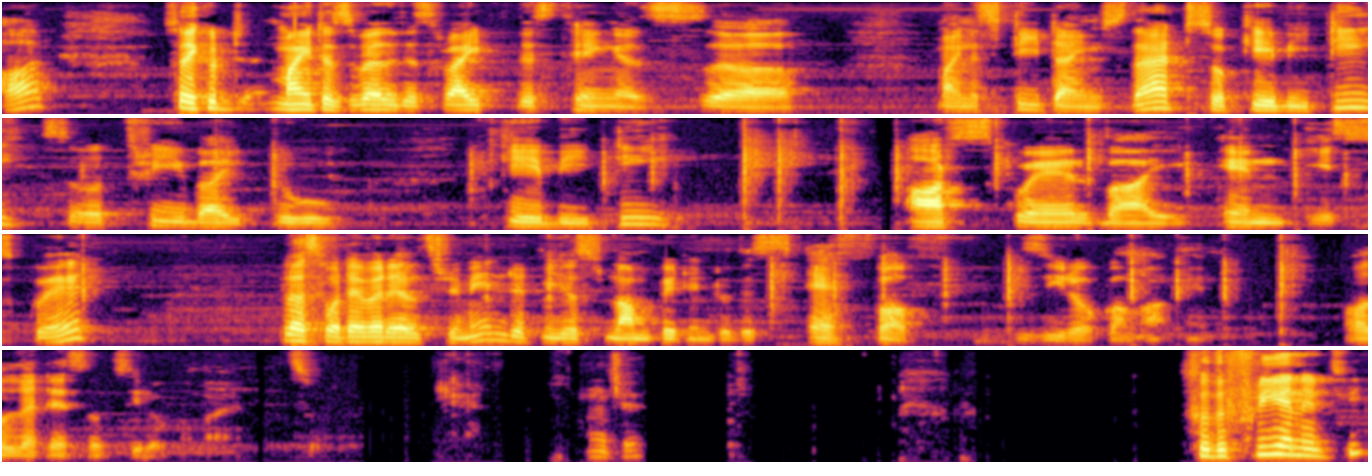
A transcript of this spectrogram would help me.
R so, I could might as well just write this thing as uh, minus t times that. So, k b t. So, 3 by 2 k b t r square by n a square plus whatever else remained let me just lump it into this f of 0 comma n all that s of 0 comma n. So, okay. so, the free energy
